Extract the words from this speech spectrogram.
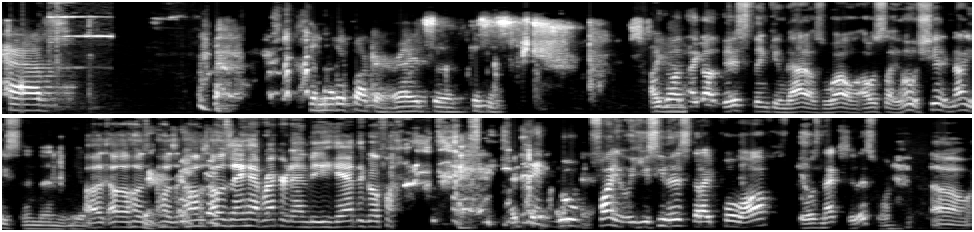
have the motherfucker, right? So this is I got I got this thinking that as well. I was like, oh shit, nice. And then you know, Uh, oh, Jose, Jose, Jose- Jose had record envy. He had to go find. I didn't go find. You see this that I pull off? It was next to this one. Oh,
